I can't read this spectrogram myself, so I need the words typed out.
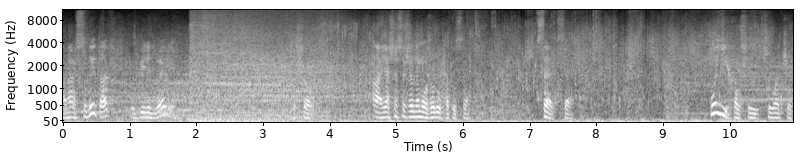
А нам сюди, так? У білі двері? Чи що? А, я щось вже не можу рухатися. Все, все. Поїхавши, чувачок.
